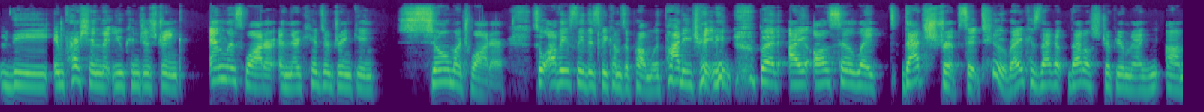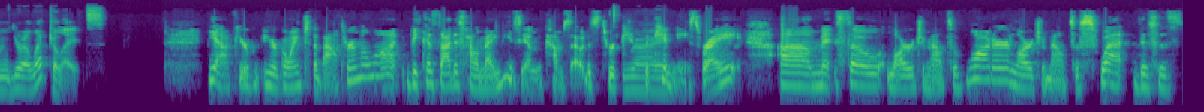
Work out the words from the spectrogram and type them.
the impression that you can just drink endless water and their kids are drinking so much water. So obviously this becomes a problem with potty training, but I also like that strips it too, right? Because that that'll strip your mag, um, your electrolytes. Yeah, if you're you're going to the bathroom a lot, because that is how magnesium comes out is through right. the kidneys, right? Um, so large amounts of water, large amounts of sweat. This is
